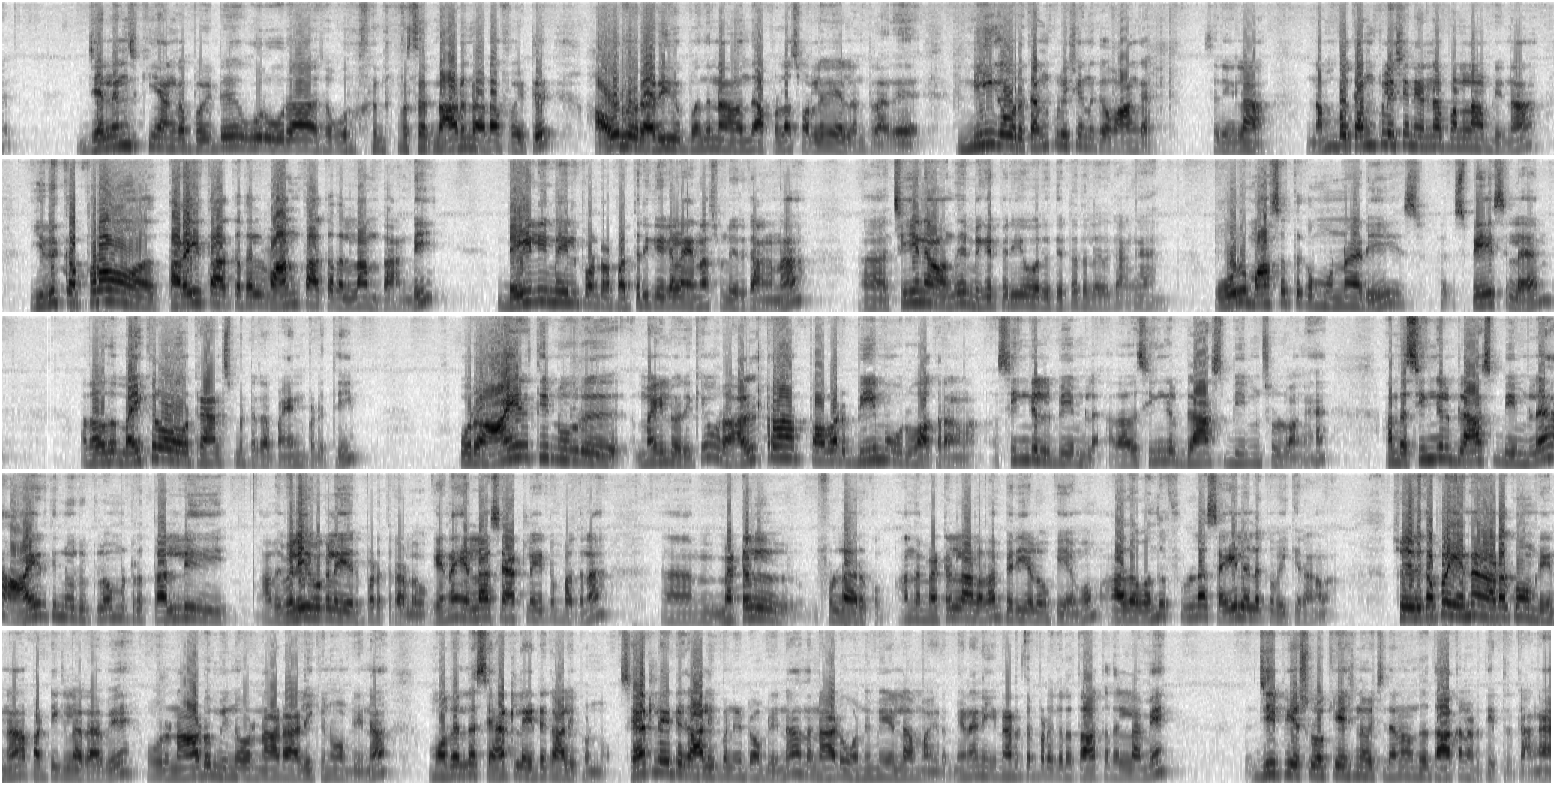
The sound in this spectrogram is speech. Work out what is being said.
ஜெலன்ஸ்கி அங்கே போயிட்டு ஊர் ஊராக ஒரு சார் நாடு நாடாக போயிட்டு அவர் ஒரு அறிவிப்பு வந்து நான் வந்து அப்போல்லாம் சொல்லவே இல்லைன்றாரு. நீங்கள் ஒரு கன்க்ளூஷனுக்கு வாங்க. சரிங்களா? நம்ம கன்க்ளூஷன் என்ன பண்ணலாம் அப்படின்னா இதுக்கப்புறம் தரை தாக்குதல் வான் தாக்குதல்லாம் தாண்டி டெய்லி மெயில் போன்ற பத்திரிகைகள்லாம் என்ன சொல்லியிருக்காங்கன்னா சீனா வந்து மிகப்பெரிய ஒரு திட்டத்தில் இருக்காங்க. ஒரு மாதத்துக்கு முன்னாடி ஸ்பேஸில் அதாவது மைக்ரோ டிரான்ஸ்மிட்டரை பயன்படுத்தி ஒரு ஆயிரத்தி நூறு மைல் வரைக்கும் ஒரு அல்ட்ரா பவர் பீம் உருவாக்குறாங்களாம். சிங்கிள் பீமில் அதாவது சிங்கிள் பிளாஸ்ட் பீம்னு சொல்லுவாங்க. அந்த சிங்கிள் பிளாஸ்ட் பீமில் ஆயிரத்தி நூறு கிலோமீட்டர் தள்ளி அது விளைவுகளை ஏற்படுத்துகிற அளவுக்கு ஏன்னா எல்லா சேட்டலைட்டும் பார்த்தீங்கன்னா மெட்டல் ஃபுல்லாக இருக்கும். அந்த மெட்டலால் தான் பெரிய அளவுக்கு இயங்கும். அதை வந்து ஃபுல்லாக செயல் இழக்க வைக்கிறாங்களாம். ஸோ இதுக்கப்புறம் என்ன நடக்கும் அப்படின்னா பர்டிகுலராகவே ஒரு நாடும் இன்னொரு நாடை அழிக்கணும் அப்படின்னா முதல்ல சேட்டலைட்டை காலி பண்ணணும் சேட்டலைட்டை காலி பண்ணிட்டோம் அப்படின்னா அந்த நாடு ஒன்றுமே இல்லாமல் ஆகிடும் ஏன்னா இன்றைக்கி நடத்தப்படுகிற தாக்குதல் எல்லாமே ஜிபிஎஸ் லொக்கேஷனை வச்சு தானே வந்து தாக்கம் நடத்திட்டு இருக்காங்க.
